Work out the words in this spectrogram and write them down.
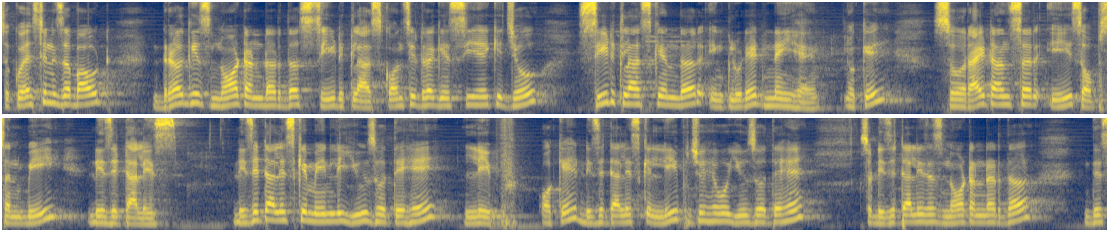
so question is about drug is not under the seed class कौन सी ड्रग ऐसी है कि जो सीड क्लास के अंदर इंक्लूडेड नहीं है okay so right answer is option B digitalis digitalis के मेनली यूज़ होते हैं लिप ओके डिजिटालिस के लिप जो है वो यूज़ होते हैं so digitalis is not under the this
